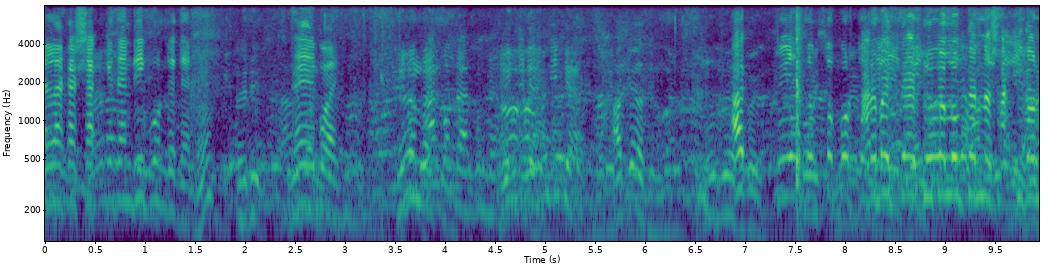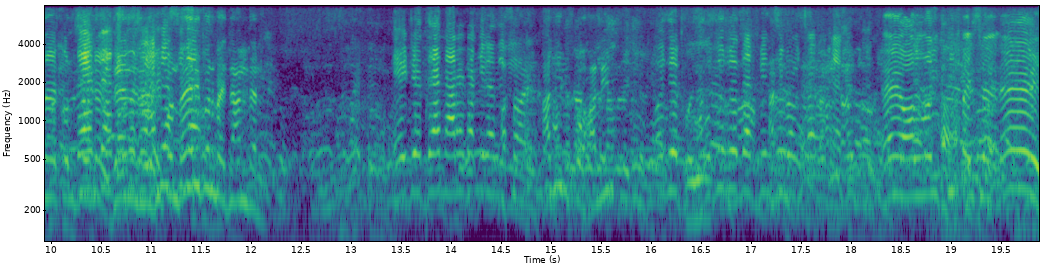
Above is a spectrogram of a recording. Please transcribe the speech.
এলাকার সাক্ষী দেন রিপোর্টে দেন। আর ভাই তে লোক দেন না সাক্ষী দাও না এখন কেউ নেই। এইটা দেন আর এটা কিনা দিছি। ওই যে হুজুরে দেন প্রিন্সিপাল স্যার এই অল্লই কি পাইছেন? এই।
